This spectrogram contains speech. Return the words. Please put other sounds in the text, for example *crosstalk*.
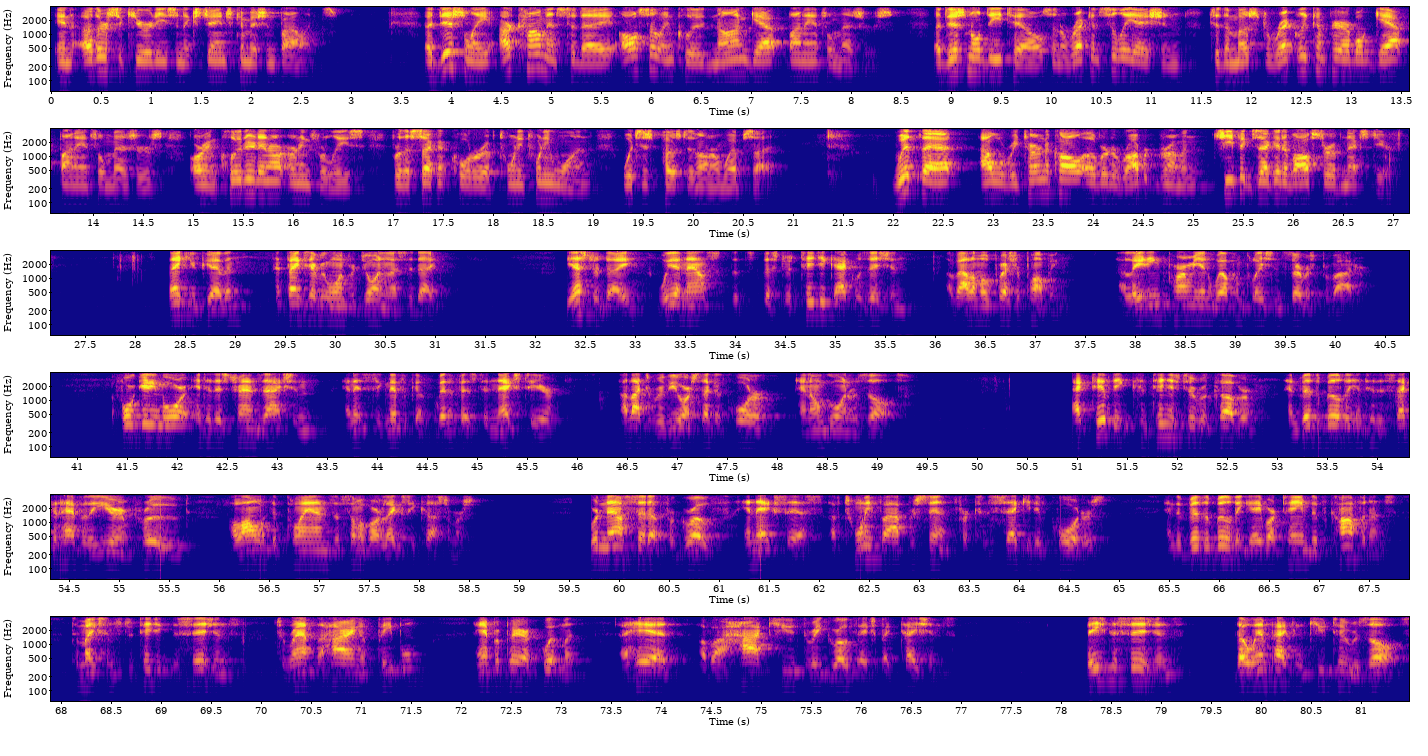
and other Securities and Exchange Commission filings. Additionally, our comments today also include non-GAAP financial measures. Additional details and a reconciliation to the most directly comparable GAAP financial measures are included in our earnings release for the second quarter of 2021, which is posted on our website. With that, I will return the call over to Robert Drummond, Chief Executive Officer of NexTier. Thank you, Kevin, and thanks everyone for joining us today. Yesterday, we announced the strategic acquisition of Alamo Pressure Pumping, a leading Permian well completion service provider. Before getting more into this transaction and its significant benefits to NexTier, I'd like to review our second quarter and ongoing results. Activity continues to recover and visibility into the second half of the year improved, along with the plans of some of our legacy customers. We're now set up for growth in excess of 25% for consecutive quarters, and the visibility gave our team the confidence to make some strategic decisions to ramp the hiring of people and prepare equipment ahead of our high Q3 growth expectations. These decisions, though impacting Q2 results,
